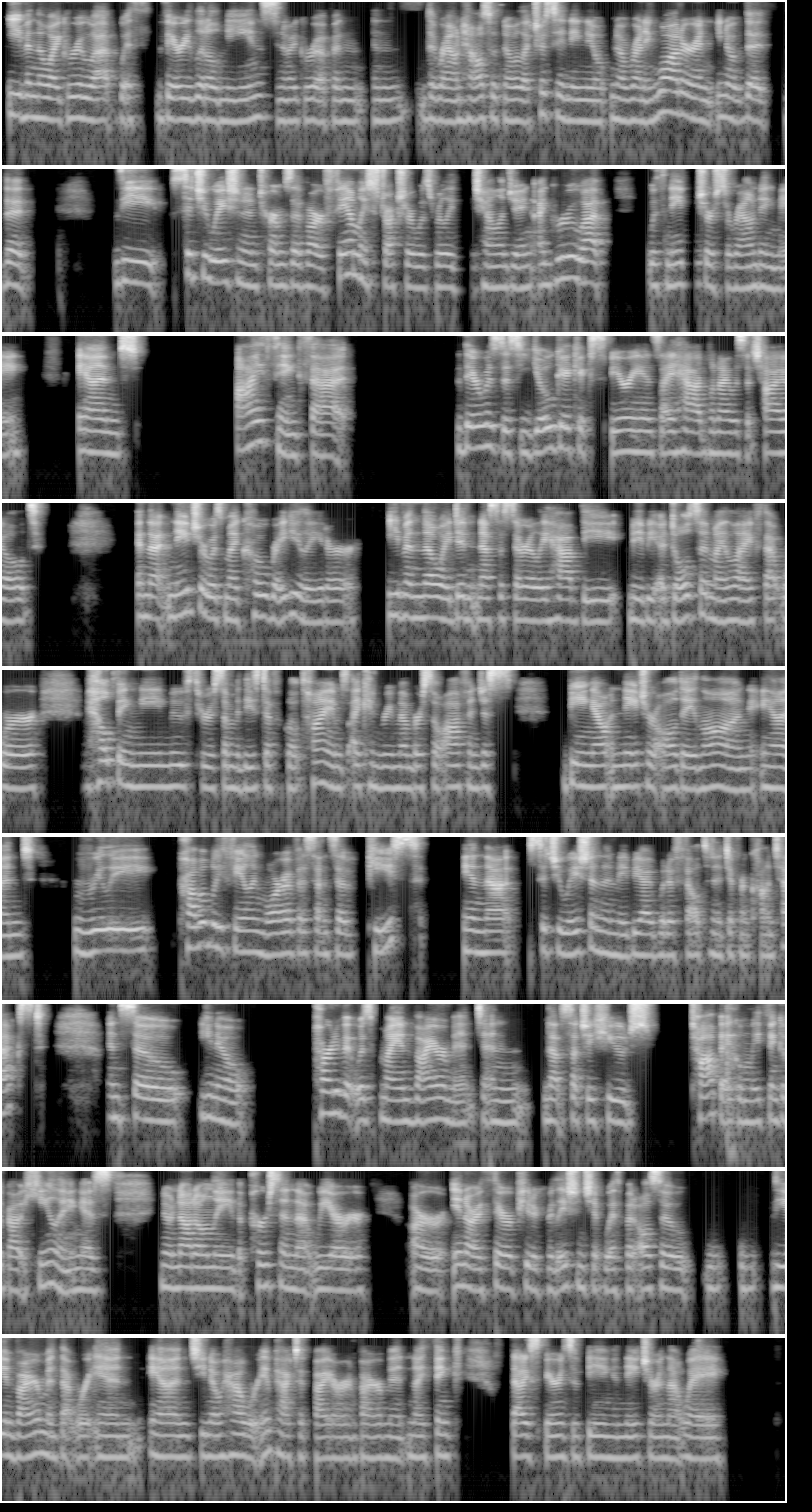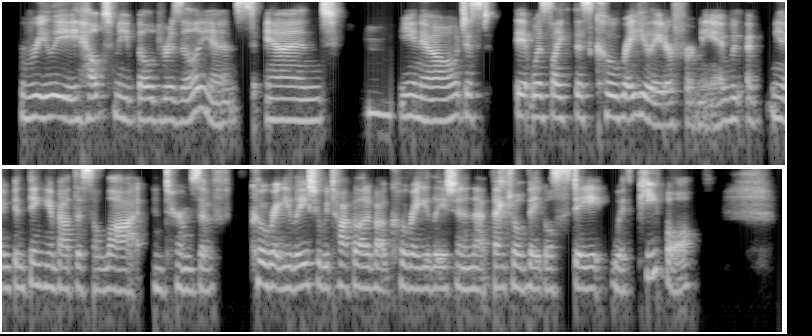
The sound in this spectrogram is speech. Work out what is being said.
even though I grew up with very little means, you know, I grew up in in the roundhouse with no electricity, no, no running water, and you know the the the situation in terms of our family structure was really challenging. I grew up with nature surrounding me, and I think that there was this yogic experience I had when I was a child, and that nature was my co-regulator even though I didn't necessarily have the maybe adults in my life that were helping me move through some of these difficult times, I can remember so often just being out in nature all day long and really probably feeling more of a sense of peace in that situation than maybe I would have felt in a different context. And so, you know, part of it was my environment. And that's such a huge topic when we think about healing is you know not only the person that we are are in our therapeutic relationship with but also the environment that we're in and you know how we're impacted by our environment and i think that experience of being in nature in that way really helped me build resilience and mm. you know just it was like this co-regulator for me. I w- I've you know, been thinking about this a lot in terms of co-regulation. We talk a lot about co-regulation in that ventral vagal state with people.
